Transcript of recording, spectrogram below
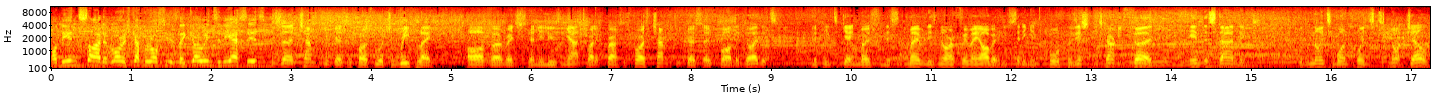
on the inside of Loris Capirossi as they go into the S's. His uh, championship goes so far as watch a replay of uh, Regis Laconi losing out to Alex Barros. As far as championship goes so far, the guy that's looking to gain most from this at the moment is Norifumi Abe, who's sitting in fourth position. He's currently third in the standings with 91 points. To not gelled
